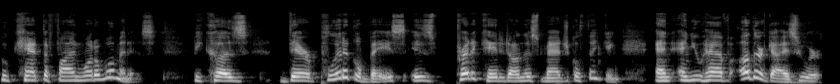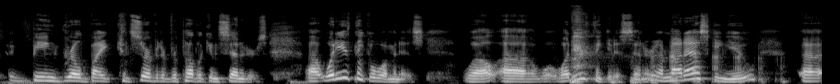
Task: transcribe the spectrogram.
who can't define what a woman is because their political base is predicated on this magical thinking. And and you have other guys who are being grilled by conservative Republican senators. Uh, what do you think a woman is? Well, uh, what do you think it is, Senator? I'm not asking you. Uh,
